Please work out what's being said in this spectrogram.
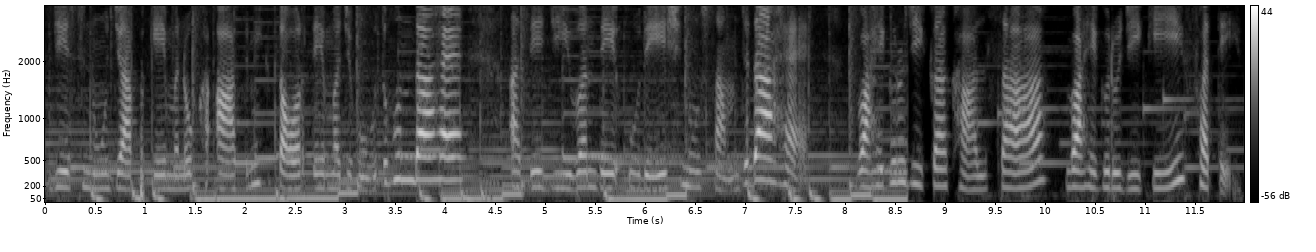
ਜਿਸ ਨੂੰ ਜਪ ਕੇ ਮਨੁੱਖ ਆਤਮਿਕ ਤੌਰ ਤੇ ਮਜ਼ਬੂਤ ਹੁੰਦਾ ਹੈ ਅਤੇ ਜੀਵਨ ਦੇ ਉਦੇਸ਼ ਨੂੰ ਸਮਝਦਾ ਹੈ। ਵਾਹਿਗੁਰੂ ਜੀ ਕਾ ਖਾਲਸਾ, ਵਾਹਿਗੁਰੂ ਜੀ ਕੀ ਫਤਿਹ।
